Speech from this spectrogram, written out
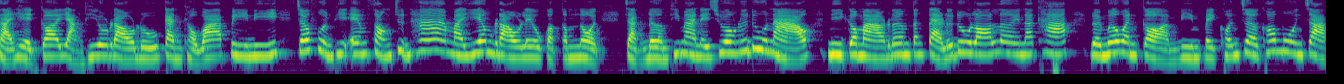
สาเหตุก็อย่างที่เรารู้กันค่ะว่า ปีนี้เจ้าฝุ่น PM 2.5 มาเยี่ยมเราเร็วกว่ากำหนด จากเดิมที่มาในช่วงฤดูหนาว นี่ก็มาเริ่มตั้งแต่ฤดูร้อนเลยนะคะ โดยเมื่อวันก่อนบีมไปค้นเจอข้อมูลจาก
